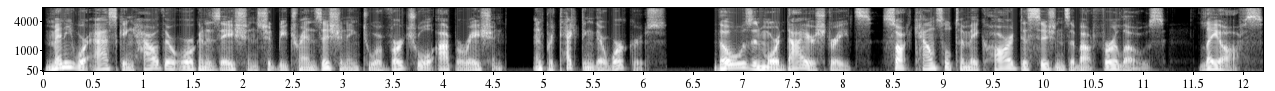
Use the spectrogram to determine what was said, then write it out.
Many were asking how their organizations should be transitioning to a virtual operation and protecting their workers. Those in more dire straits sought counsel to make hard decisions about furloughs, layoffs,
